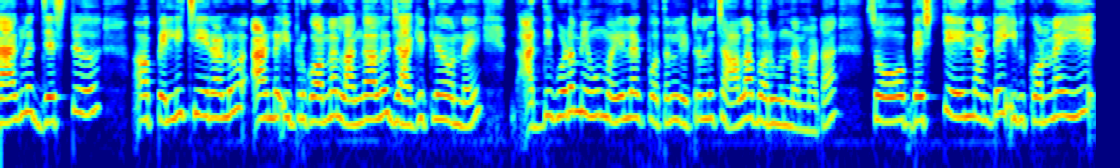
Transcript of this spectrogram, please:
బ్యాగ్లో జస్ట్ పెళ్ళి చీరలు అండ్ ఇప్పుడు కొన్న లంగాలు జాకెట్లే ఉన్నాయి. అది కూడా మేము మొయ్యలేకపోతున్నాం. లిటరల్లీ చాలా బరువు ఉందన్నమాట. సో బెస్ట్ ఏంటంటే ఇవి కొన్నవి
